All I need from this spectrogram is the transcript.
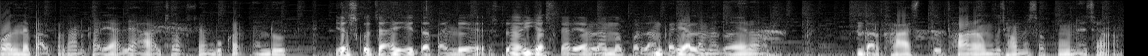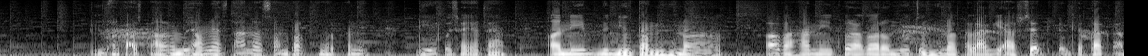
बल नेपाल प्रधान कार्यालय हालचक स्याम्बु काठमाडौँ यसको चाहिँ तपाईँले यस कार्यालयमा प्रधान कार्यालयमा गएर दरखास्त फारम बुझाउन सक्नुहुनेछ। दरखास्त फारम बुझाउने स्थान र सम्पर्क पनि दिएको छ यता। अनि न्यूनतम हुन अब हामी कुरा गरौँ। न्यूनतम हुनका लागि आवश्यक योग्यताका,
